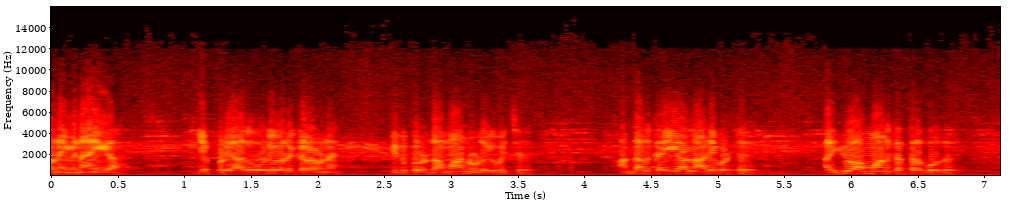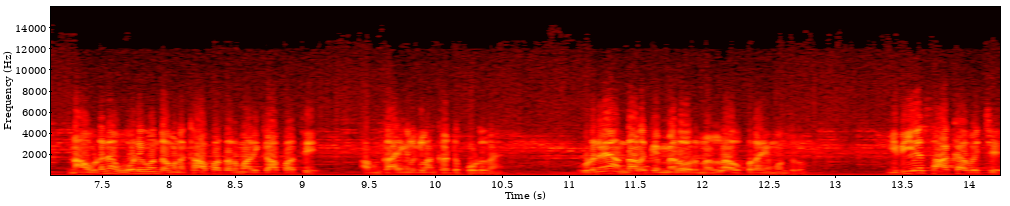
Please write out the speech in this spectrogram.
அப்பனே விநாயகா. எப்படியாவது ஓடி வர கிழவன இதுக்குள்ள டமான் ஒழுக வச்சிரு. அந்த ஆள் அடிபட்டு ஐயோ அம்மான்னு கத்துற போது நான் உடனே ஓடி வந்து அவனை காப்பாத்துற மாதிரி காப்பாத்தி அவன் காயங்களுக்கெல்லாம் கட்டு போடுவேன். உடனே அந்த ஆளுக்கு மேல ஒரு நல்ல அபிப்பிராயம் வந்துடும் இதையே சாக்கா வச்சு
